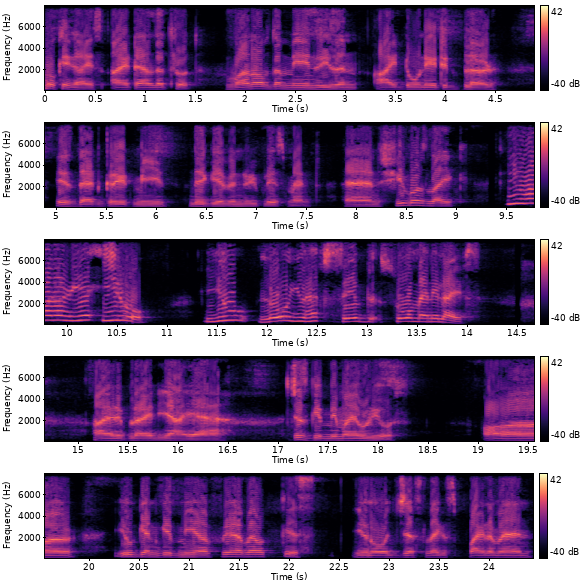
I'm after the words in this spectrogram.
Okay guys, I tell the truth. One of the main reason I donated blood is that great meal they gave in replacement. And she was like, You are a real hero. You know you have saved so many lives. I replied, yeah, yeah, just give me my Oreos. Or you can give me a farewell kiss, you know, just like Spider-Man.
